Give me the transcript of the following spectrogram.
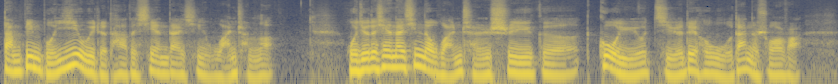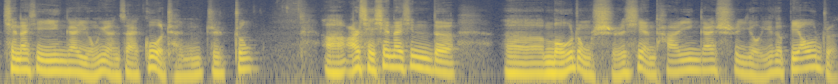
但并不意味着它的现代性完成了。我觉得现代性的完成是一个过于绝对和武断的说法，现代性应该永远在过程之中，啊，而且现代性的呃某种实现，它应该是有一个标准。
